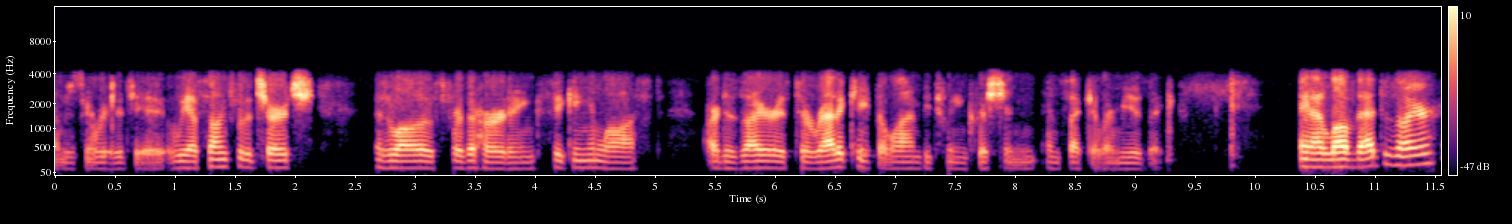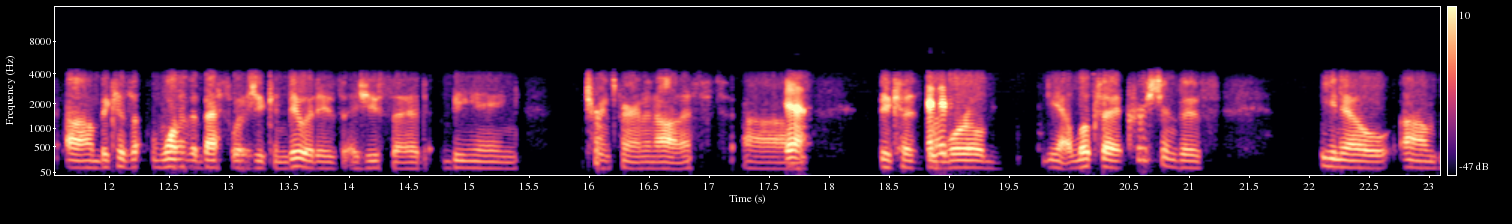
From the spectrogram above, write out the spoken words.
I'm just going to read it to you. We have songs for the church, as well as for the hurting, seeking and lost. Our desire is to eradicate the line between Christian and secular music. And I love that desire um, because one of the best ways you can do it is, as you said, being transparent and honest. Um, yeah. Because the world, yeah, looks at Christians as, you know, um,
